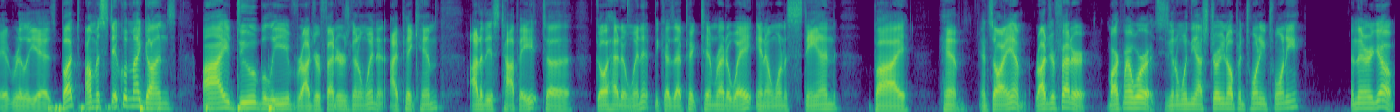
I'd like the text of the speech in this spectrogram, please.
It really is. But I'm to stick with my guns. I do believe Roger Federer is to win it. I pick him out of this top eight to go ahead and win it because I picked him right away and I want to stand by him. And so I am. Roger Federer, mark my words, he's going to win the Australian Open 2020. And there you go.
